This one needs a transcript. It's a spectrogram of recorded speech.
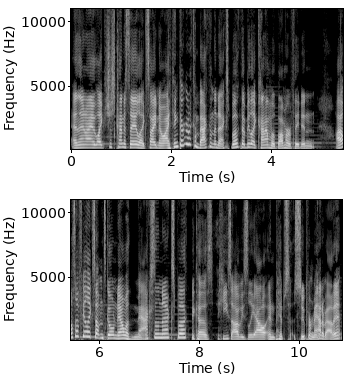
And then I like just kind of say like side note, I think they're gonna come back in the next book. That'd be like kind of a bummer if they didn't. I also feel like something's going down with Max in the next book because he's obviously out and Pip's super mad about it.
